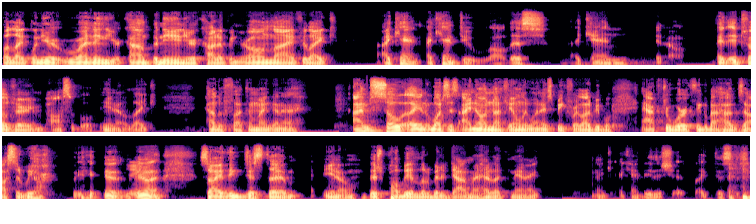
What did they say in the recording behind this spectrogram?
But like when you're running your company and you're caught up in your own life, you're like, I can't, I can't do all this. I can't, Mm, you know, it, it felt very impossible, you know, like how the fuck am I going to, I'm so, and watch this. I know I'm not the only one. I speak for a lot of people after work. Think about how exhausted we are. you, know, you know, so I think just the, you know, there's probably a little bit of doubt in my head, like, man, I, I, I can't do this shit. Like this is,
